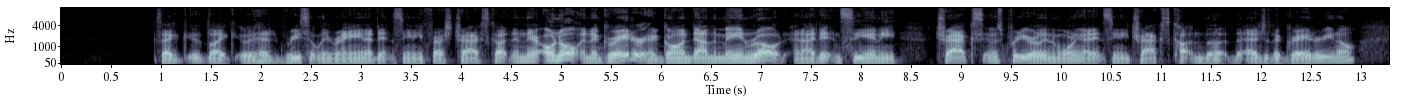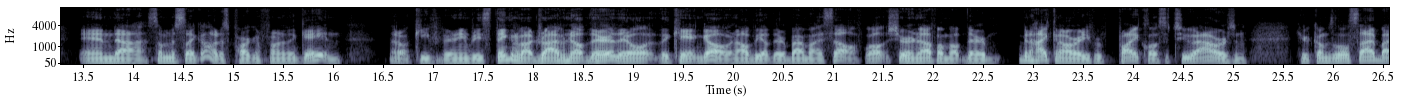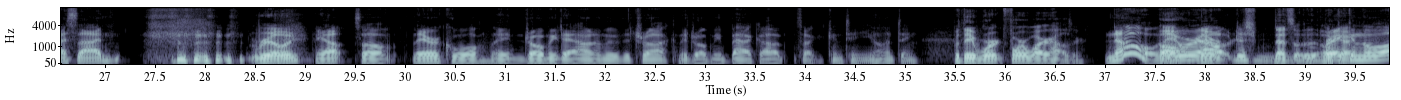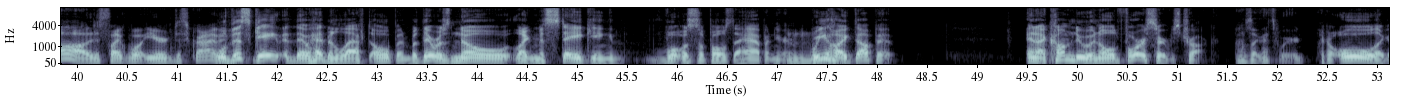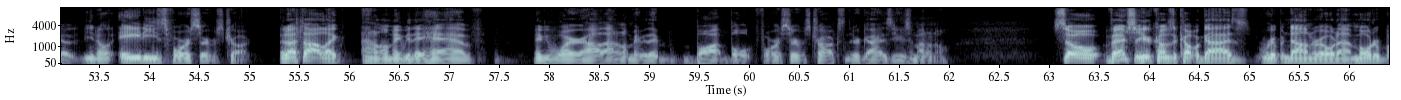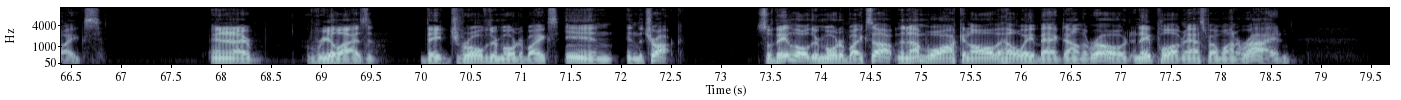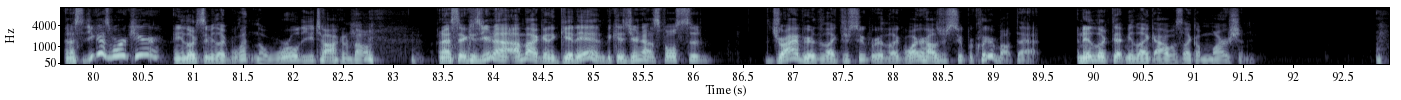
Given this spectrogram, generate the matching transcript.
because I it, like it had recently rained. I didn't see any fresh tracks cutting in there. Oh no, and a grader had gone down the main road, and I didn't see any tracks. It was pretty early in the morning. I didn't see any tracks cutting the the edge of the grader, you know. And uh, so I'm just like, oh, I'll just park in front of the gate, and that'll keep if anybody's thinking about driving up there, they don't they can't go, and I'll be up there by myself. Well, sure enough, I'm up there. Been hiking already for probably close to two hours, and here comes a little side by side. Really? Yep. So they were cool. They drove me down. I moved the truck. They drove me back up so I could continue hunting. But they worked for Weyerhaeuser. No, they Oh, were out just that's- uh, okay. breaking the law, just like what you're describing. Well, this gate had been left open, but there was no like mistaking what was supposed to happen here. We hiked up it, and I come to an old Forest Service truck. I was like, "That's weird." Like an old, like a you know '80s Forest Service truck, and I thought like I don't know, maybe they have, maybe Weyerhaeuser. I don't know, maybe they bought bulk Forest Service trucks and their guys use them. I don't know. So eventually, here comes a couple guys ripping down the road on motorbikes, and then I realized that they drove their motorbikes in in the truck. So they load their motorbikes up, and then I'm walking all the hell way back down the road, and they pull up and ask if I want to ride. And I said, "You guys work here?" And he looks at me like, "What in the world are you talking about?" and I said, "Because you're not. I'm not going to get in because you're not supposed to drive here. They're like they're super like Weyerhaeuser are super clear about that." And they looked at me like I was like a Martian.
